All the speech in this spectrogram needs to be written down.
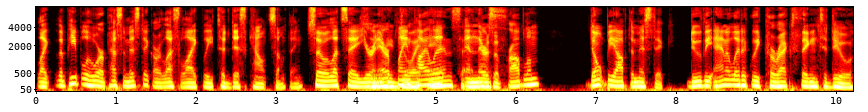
like the people who are pessimistic are less likely to discount something. So let's say you're So an airplane pilot and and there's a problem, don't be optimistic. Do the analytically correct thing to do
